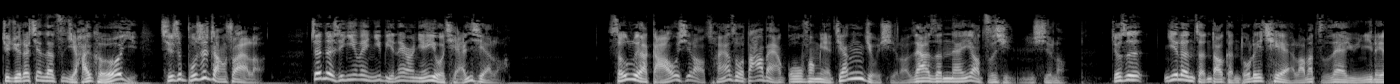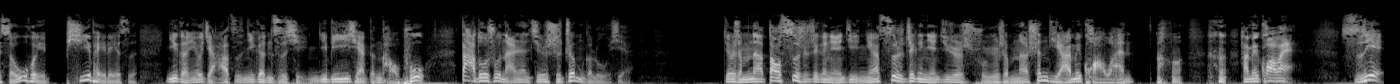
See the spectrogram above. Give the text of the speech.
就觉得现在自己还可以。其实不是长帅了，真的是因为你比那二年有钱些了，收入要高些了，穿着打扮各方面讲究些了，然后人呢也要自信些了。就是你能挣到更多的钱，那么自然与你的收获匹配的是你更有价值，你更自信，你比以前更靠谱。大多数男人其实是这么个路线，就是什么呢？到四十这个年纪，你看四十这个年纪就是属于什么呢？身体还没垮完，还没垮完，事业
